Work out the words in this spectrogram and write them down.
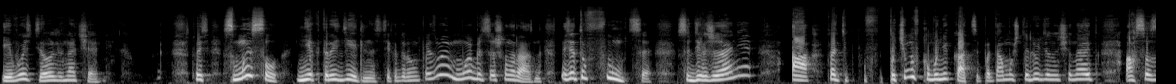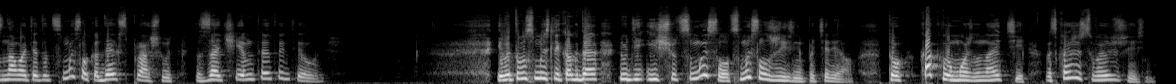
и его сделали начальник. То есть смысл некоторой деятельности, которую мы производим, может быть совершенно разный. То есть это функция содержания, а знаете, почему в коммуникации? Потому что люди начинают осознавать этот смысл, когда их спрашивают, зачем ты это делаешь? И в этом смысле, когда люди ищут смысл, вот смысл жизни потерял, то как его можно найти? Расскажи свою жизнь.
